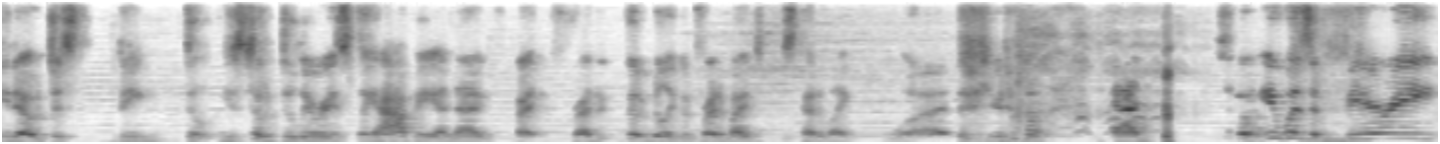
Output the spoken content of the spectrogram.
you know, just being you're so deliriously happy. And I, my friend, good, really good friend of mine, just kind of like, what, you know, and so it was a very,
